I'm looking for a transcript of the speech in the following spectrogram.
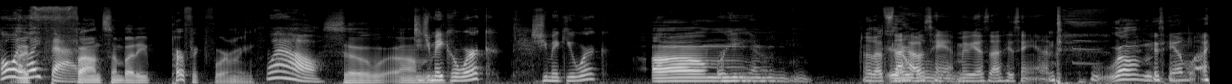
Oh, I like that. Found somebody perfect for me. wow So um, did you make her work did she make you work Um, or he you know? oh, that's not how his hand. Maybe that's not his hand. well, his hand line.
